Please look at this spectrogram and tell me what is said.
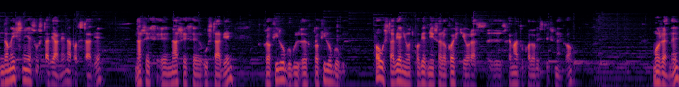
domyślny jest ustawiany na podstawie naszych, y, naszych y, ustawień profilu Google, w profilu Google. Po ustawieniu odpowiedniej szerokości oraz y, schematu kolorystycznego możemy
